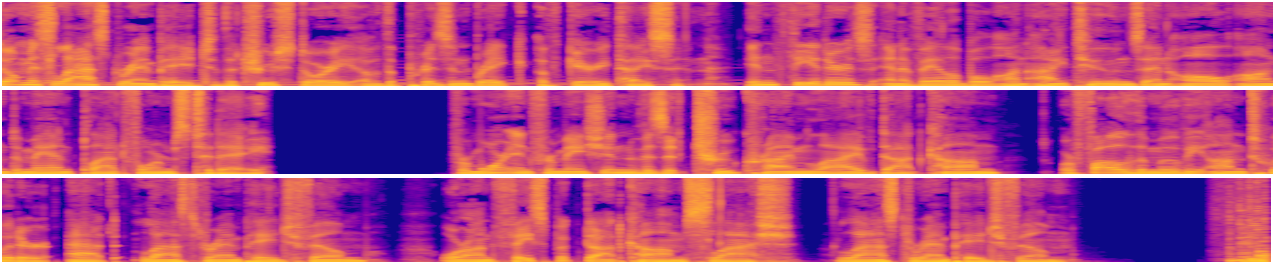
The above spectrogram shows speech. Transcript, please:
Don't miss Last Rampage, the true story of the prison break of Gary Tison. In theaters and available on iTunes and all on demand platforms today. For more information, visit truecrimelive.com or follow the movie on Twitter at Last Rampage Film or on Facebook.com slash Last Rampage Film. Feral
